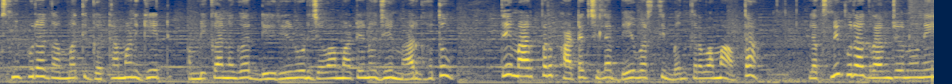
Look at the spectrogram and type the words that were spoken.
લક્ષ્મીપુરા ગામમાંથી Gathaman gate, Ambikanagar, dairy road જવા માટેનો જે માર્ગ હતો, તે માર્ગ પર ફાટક છેલ્લા બે વર્ષથી બંધ કરવામાં આવતા લક્ષ્મીપુરા ગ્રામજનોને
